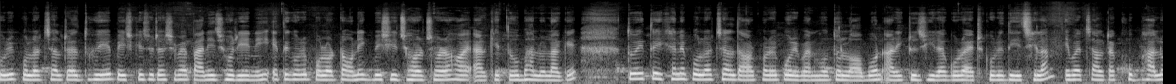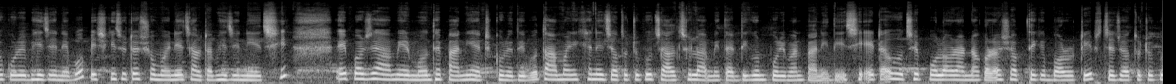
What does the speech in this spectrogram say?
করি, পোলার চালটা ধুয়ে বেশ কিছুটা সময় পানি ঝরিয়ে নিই। এতে করে পোলাওটা অনেক বেশি ঝরঝরা হয় আর খেতেও ভালো লাগে। তো এই তো এখানে পোলার চাল দেওয়ার পরে পরিমাণ মতো লবণ আর একটু জিরা গুঁড়ো অ্যাড করে দিয়েছিলাম। এবার চালটা খুব ভালো করে ভেজে নেব। বেশ কিছুটা সময় নিয়ে চালটা ভেজে নিয়েছি। এই পর্যায়ে আমি এর মধ্যে পানি অ্যাড করে দেবো। তো আমার এখানে যতটুকু চাল ছিল আমি তার দ্বিগুণ পরিমাণ পানি দিয়েছি। এটাও হচ্ছে পোলাও রান্না করার সব থেকে বড় টিপস যে যতটুকু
